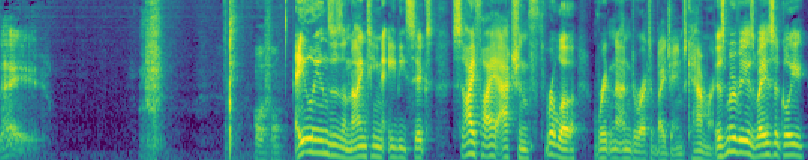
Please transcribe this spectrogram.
god! Hey. Awful. Aliens is a 1986 sci fi action thriller written and directed by James Cameron. This movie is basically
